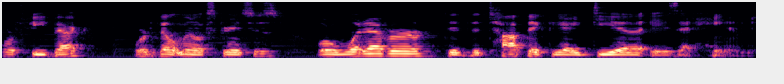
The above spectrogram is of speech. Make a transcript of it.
or feedback or developmental experiences or whatever the, the topic, the idea is at hand?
